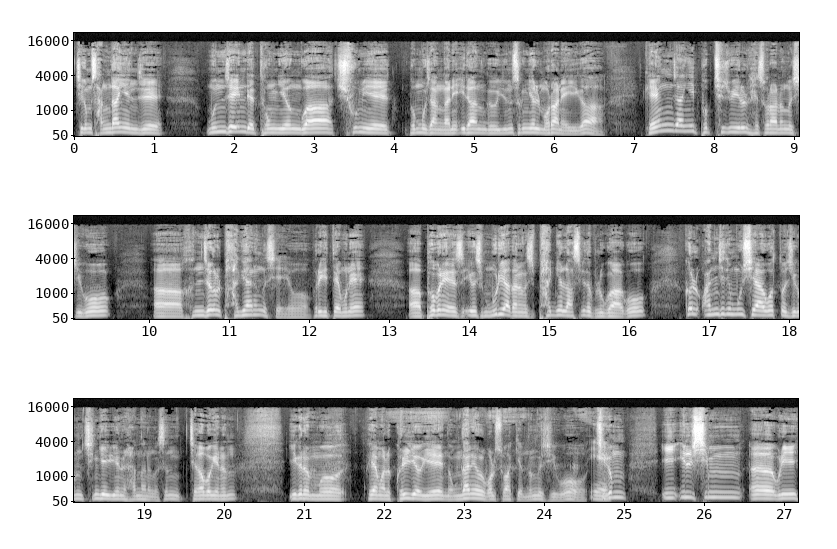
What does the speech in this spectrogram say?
지금 상당히 이제 문재인 대통령과 추미애 법무장관의 이러한 그 윤석열 몰아내기가 굉장히 법치주의를 훼손하는 것이고 어, 흔적을 파괴하는 것이에요. 그렇기 때문에 어, 법원에 서 이것이 무리하다는 것이 판결 났음에도 불구하고 그걸 완전히 무시하고 또 지금 징계위원회를 한다는 것은 제가 보기에는 이거는 뭐 그야말로 권력의 농단이라고 볼 수밖에 없는 것이고 예. 지금 이 1심 어, 우리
